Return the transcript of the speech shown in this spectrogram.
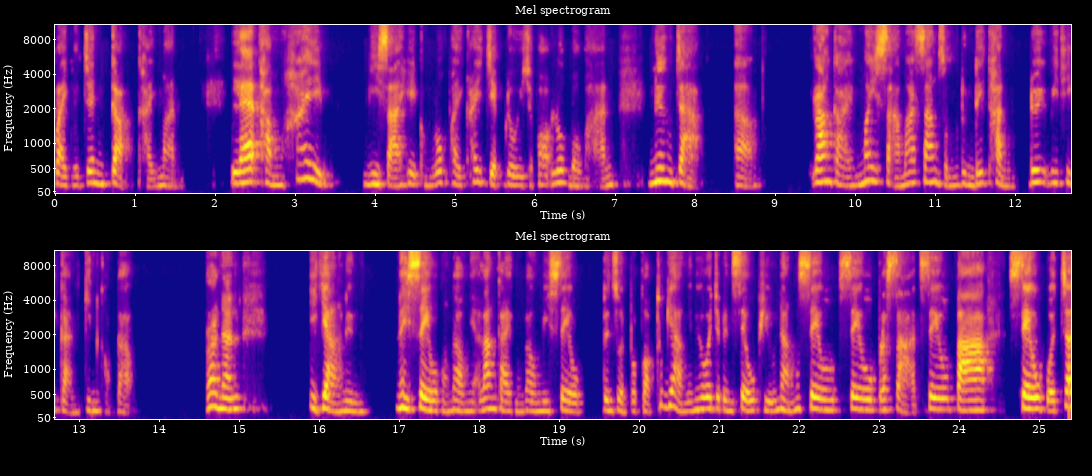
ไกลโคเจนกับไขมัน และทำให้มีสาเหตุของโรคภัยไข้เจ็บโดยเฉพาะโรคเบาหวาน เนื่องจากร่างกายไม่สามารถสร้างสมดุลได้ทันด้วยวิธีการกินของเรา เพราะฉะนั้นอีกอย่างหนึ่งในเซลล์ของเราเนี่ยร่างกายของเรามีเซลล์ เป็นส่วนประกอบทุกอย่างเลยไม่ว่าจะเป็นเซลล์ผิวหนังเซลล์เซลล์ประสาท เซลล์ตา เซลล์หัวใจ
